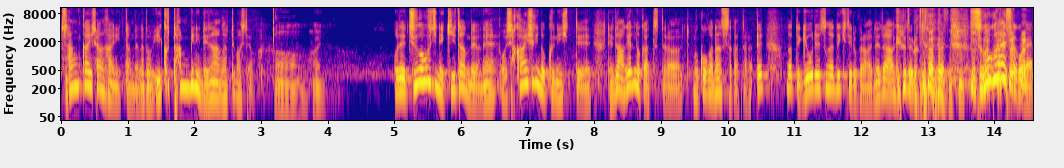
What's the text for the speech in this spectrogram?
3回上海に行ったんだけど行くたんびに値段上がってましたよ。あはい。で中国人に聞いたんだよね。社会主義の国って値段上げるのかって言ったら向こうが何て言ったかって言ったら「えだって行列ができてるから値段上げるだろ」ってす。ごくないですかこれ。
